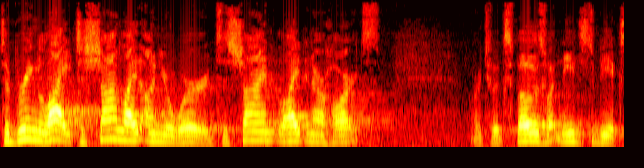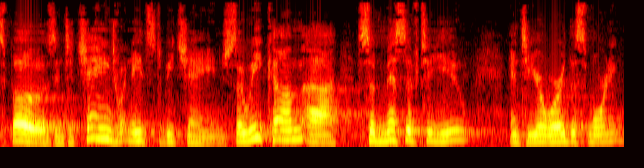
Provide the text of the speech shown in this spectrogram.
to bring light, to shine light on your word, to shine light in our hearts, or to expose what needs to be exposed and to change what needs to be changed. So we come uh, submissive to you and to your word this morning,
